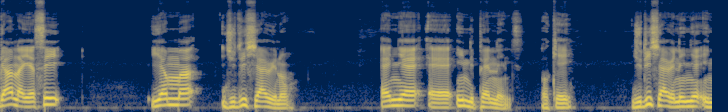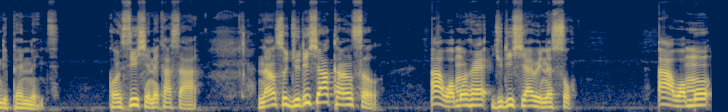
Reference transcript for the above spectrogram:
ghana yɛse yɛma judiciary no? Ɛnyɛ eh, independent okay? Judiciary no nyɛ independent. Constitution ne ka saa nanso judicial council a wɔhwɛ judiciary ne so a wɔn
